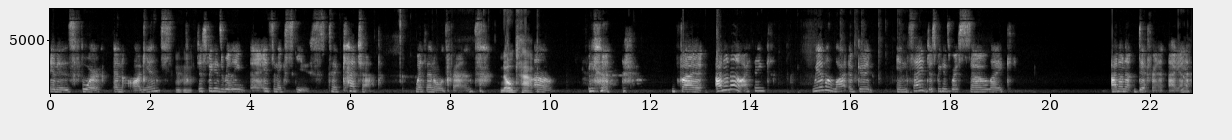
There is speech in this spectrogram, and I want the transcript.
it is for an audience. hmm just because really it's an excuse to catch up with an old friend. no cap Um, but I don't know. I think we have a lot of good insight just because we're so like I don't know different. I Yeah.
